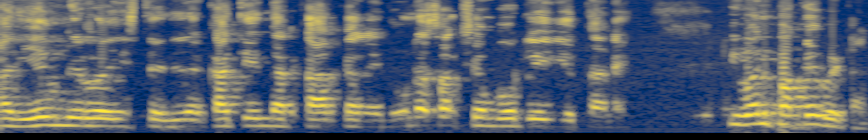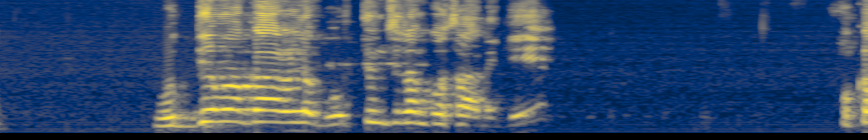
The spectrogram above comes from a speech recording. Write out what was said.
అది ఏం నిర్వహిస్తుంది? కథ ఏంది? దాని కార్ఖాన ఉన్న సంక్షేమ బోర్డు ఏం చెప్తానే? ఇవన్నీ పక్కన పెట్టాను ఉద్యమకారులను గుర్తించడం కోసానికి ఒక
